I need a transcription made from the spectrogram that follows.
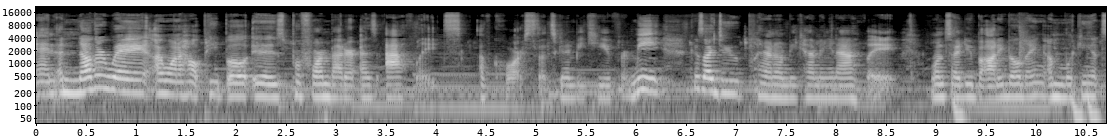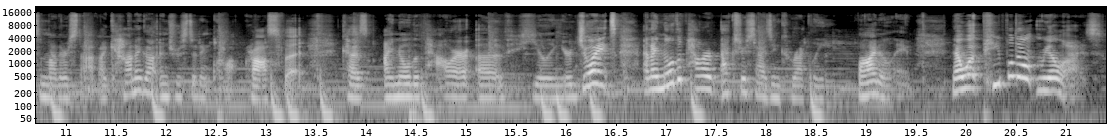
And another way I want to help people is perform better as athletes. Of course, that's going to be key for me because I do plan on becoming an athlete. Once I do bodybuilding, I'm looking at some other stuff. I kind of got interested in CrossFit because I know the power of healing your joints and I know the power of exercising correctly, finally. Now, what people don't realize,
